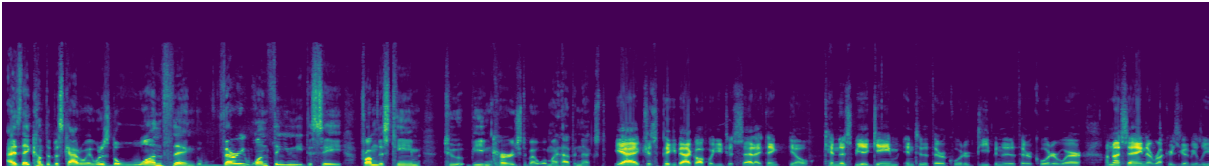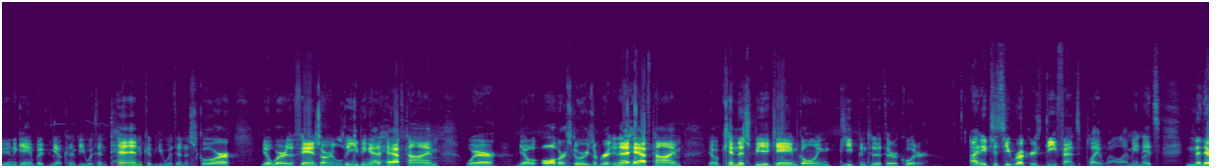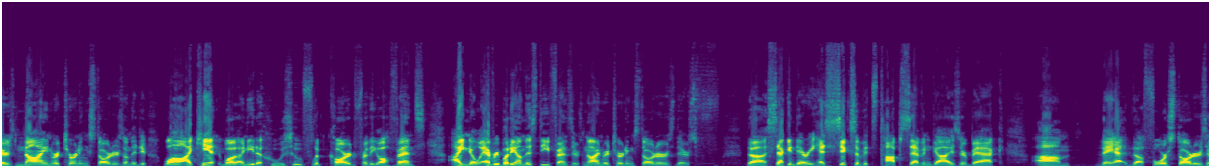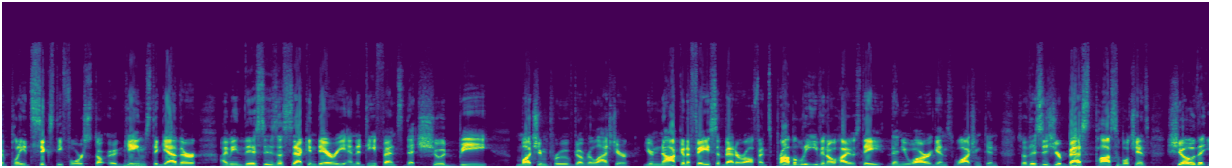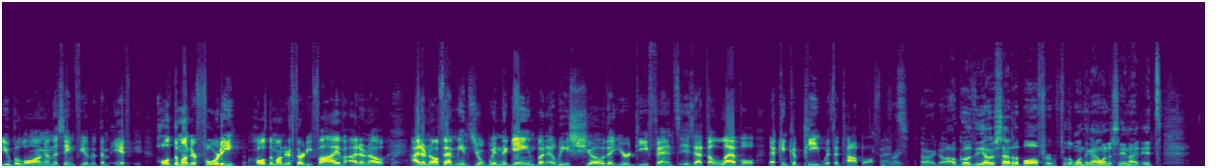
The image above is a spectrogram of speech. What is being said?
As they come to Piscataway, what is the one thing, the very one thing you need to see from this team to be encouraged about what might happen next? Yeah, just to piggyback off what you just said, I think, you know, can this be a game into the third quarter, deep into the third quarter, where I'm not saying that Rutgers is going to be leading the game, but, you know, can it be within 10, could be within a score, you know, where the fans aren't leaving at halftime, where, you know, all of our stories are written at halftime. You know, can this be a game going deep into the third quarter? I need to see Rutgers defense play well. I mean, it's n- there's nine returning starters on the. De- While I can't, well, I need a who's who flip card for the offense. I know everybody on this defense. There's nine returning starters. There's f- the secondary has six of its top seven guys are back. Um, they ha- the four starters have played 64 star- uh, games together. I mean, this is a secondary and a defense that should be much improved over last year. You're not going to face a better offense, probably even Ohio State, than you are against Washington. So this is your best possible chance. Show that you belong on the same field with them. If hold them under 40, hold them under 35. I don't know. I don't know if that means you'll win the game, but at least show that your defense is at the level that can compete with a top offense. Right. All right. I'll go to the other side of the ball for, for the one thing I want to see tonight. It's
